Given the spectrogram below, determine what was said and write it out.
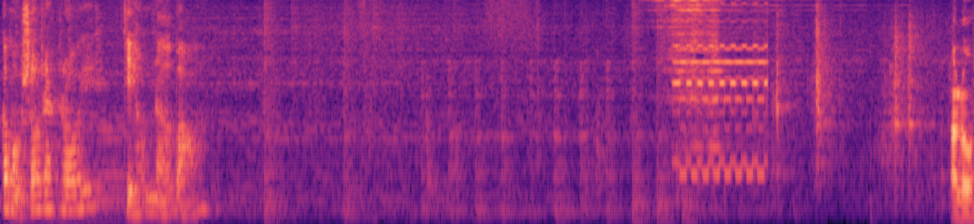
Có một số rắc rối chị không nỡ bỏ Alo,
